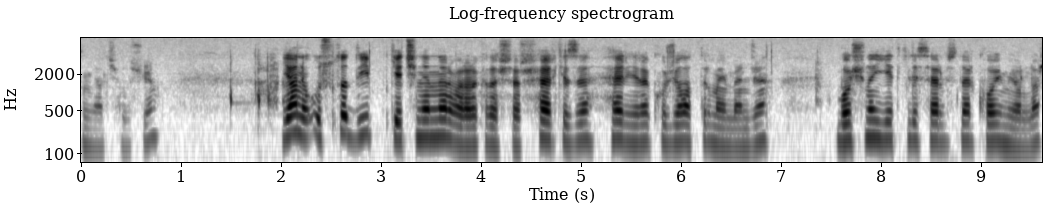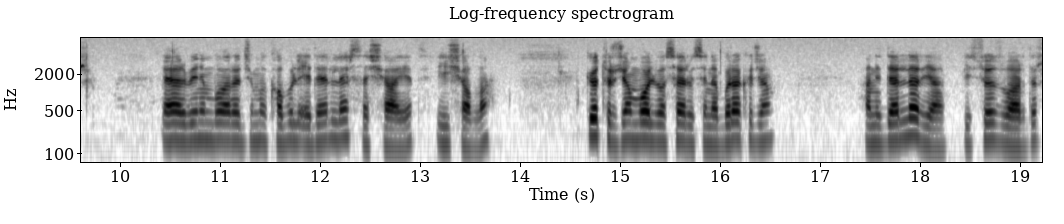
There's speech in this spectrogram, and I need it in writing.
sinyal çalışıyor. Yani usta deyip geçinenler var arkadaşlar. Herkese her yere kurcalattırmayın bence. Boşuna yetkili servisler koymuyorlar. Eğer benim bu aracımı kabul ederlerse şayet inşallah götüreceğim Volvo servisine bırakacağım. Hani derler ya bir söz vardır.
